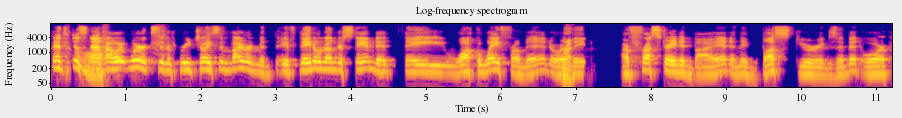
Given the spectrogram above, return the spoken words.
that's just Aww. not how it works in a free choice environment. If they don't understand it, they walk away from it or right. they are frustrated by it and they bust your exhibit or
